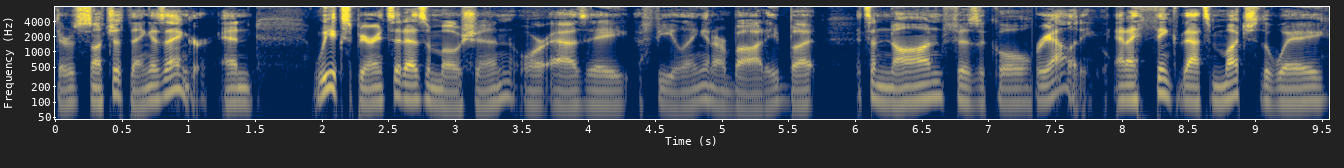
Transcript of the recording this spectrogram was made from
there's such a thing as anger. And we experience it as emotion or as a feeling in our body but it's a non-physical reality. And i think that's much the way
